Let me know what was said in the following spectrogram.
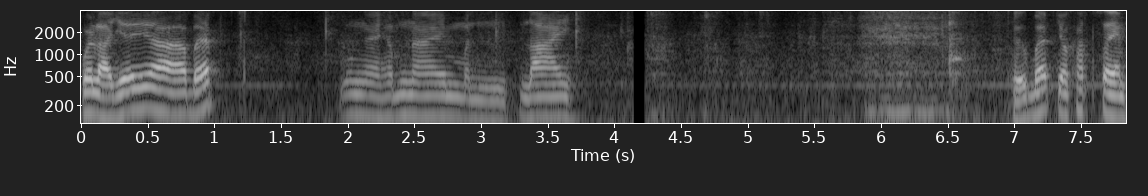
Quay lại với bếp ngày hôm nay mình like. Thử bếp cho khách xem.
